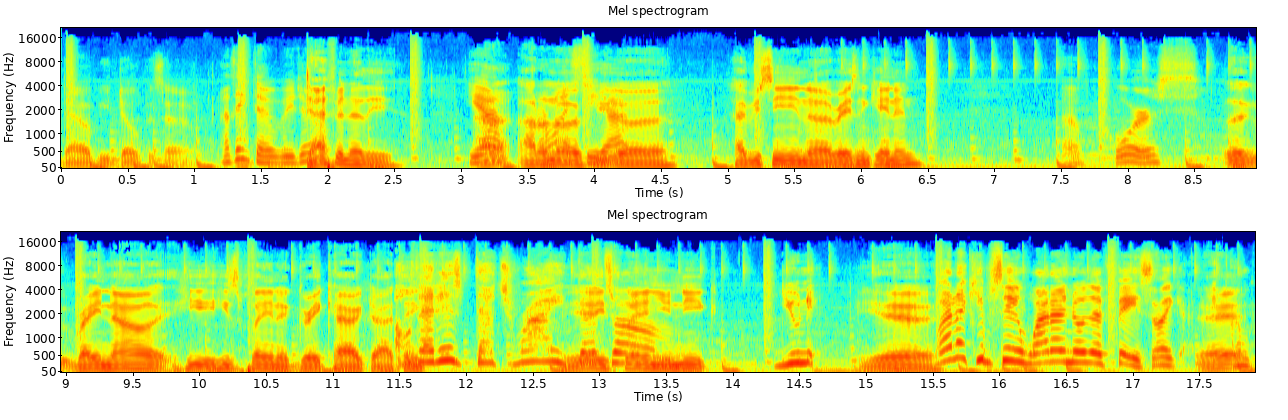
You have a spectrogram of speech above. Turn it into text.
That would be dope as hell. I think that would be dope. definitely. Yeah, I don't, I don't wanna know if you that. uh, have you seen uh, Raising Kanan. Of course. Look, right now he he's playing a great character. I Oh, think. Oh, that is that's right. yeah, that's, he's playing um, unique. Uni- Yeah, Why do I keep saying? Why do I know that face? Like, Yeah. I'm-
